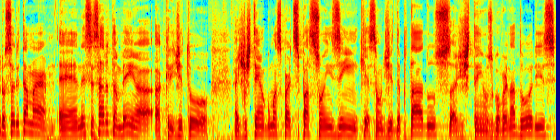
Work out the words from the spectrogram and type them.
Professor Itamar, é necessário também, acredito, a gente tem algumas participações em questão de deputados, a gente tem os governadores.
